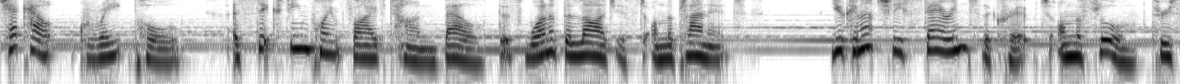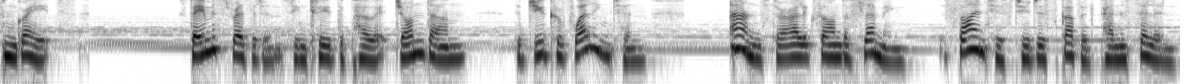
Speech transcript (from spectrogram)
Check out Great Paul, a 16.5 ton bell that's one of the largest on the planet. You can actually stare into the crypt on the floor through some grates. Famous residents include the poet John Donne, the Duke of Wellington, and Sir Alexander Fleming, the scientist who discovered penicillin.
